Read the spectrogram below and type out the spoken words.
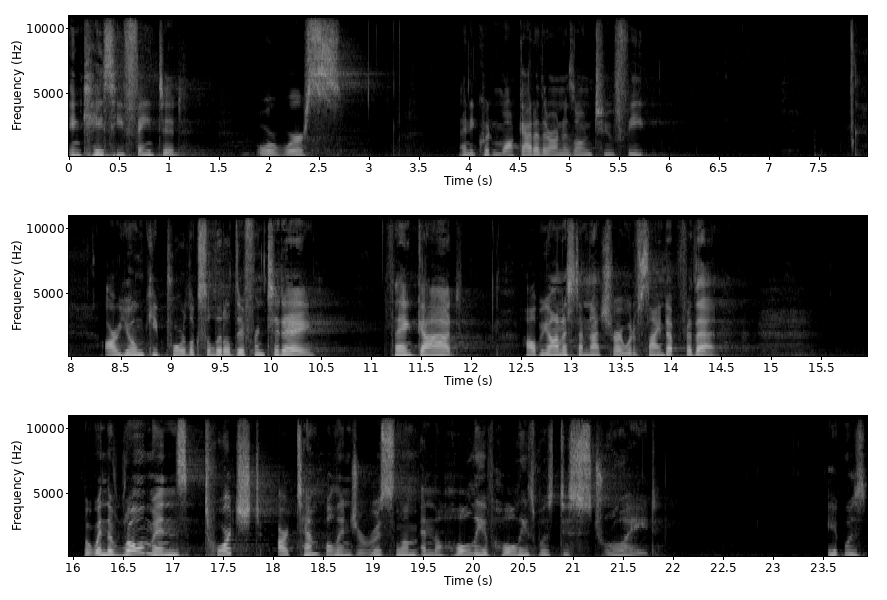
in case he fainted, or worse, and he couldn't walk out of there on his own two feet. Our Yom Kippur looks a little different today. Thank God. I'll be honest, I'm not sure I would have signed up for that. But when the Romans torched our temple in Jerusalem and the Holy of Holies was destroyed, it was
